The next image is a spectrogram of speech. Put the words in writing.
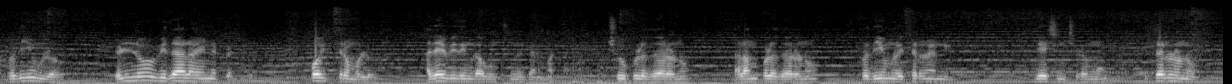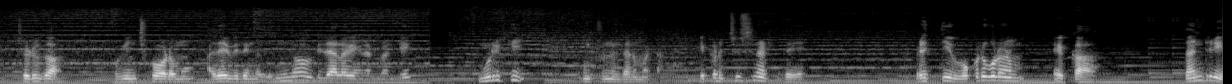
హృదయంలో ఎన్నో విధాలైనటువంటి పవిత్రములు అదే విధంగా ఉంటున్నది అనమాట చూపుల ద్వారాను తలంపుల ద్వారాను హృదయంలో ఇతరులని దేశించడము ఇతరులను చెడుగా ముగించుకోవడము అదేవిధంగా ఎన్నో విధాలైనటువంటి మురికి ఉంటున్నది అనమాట ఇక్కడ చూసినట్లయితే ప్రతి ఒక్కడు కూడా యొక్క తండ్రి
